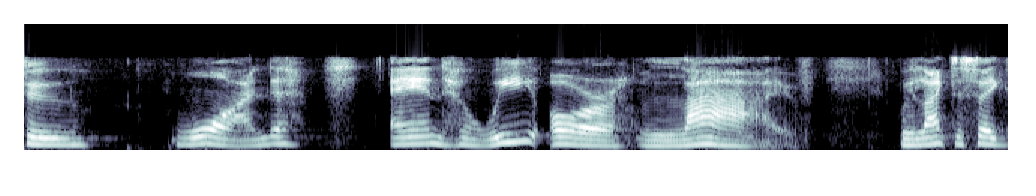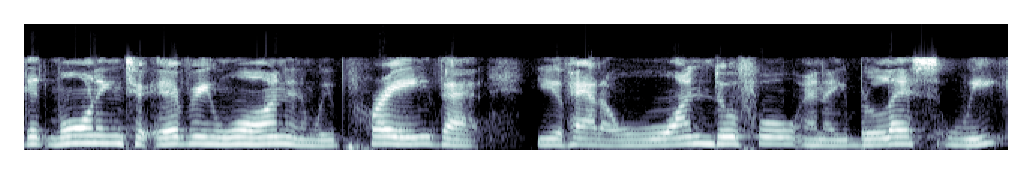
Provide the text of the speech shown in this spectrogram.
two, one, and we are live. We like to say good morning to everyone, and we pray that you've had a wonderful and a blessed week.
